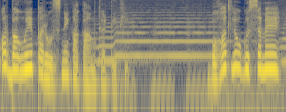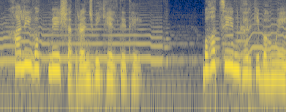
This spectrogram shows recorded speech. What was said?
और बहुएँ परोसने का काम करती थीं। बहुत लोग उस समय खाली वक्त में शतरंज भी खेलते थे। बहुत से इन घर की बहुएँ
